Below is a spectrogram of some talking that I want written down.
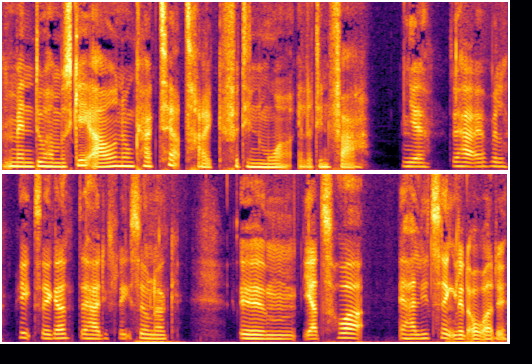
men du har måske arvet nogle karaktertræk for din mor eller din far. Ja, det har jeg vel helt sikkert. Det har de fleste jo nok. Øhm, jeg tror, jeg har lige tænkt lidt over det.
